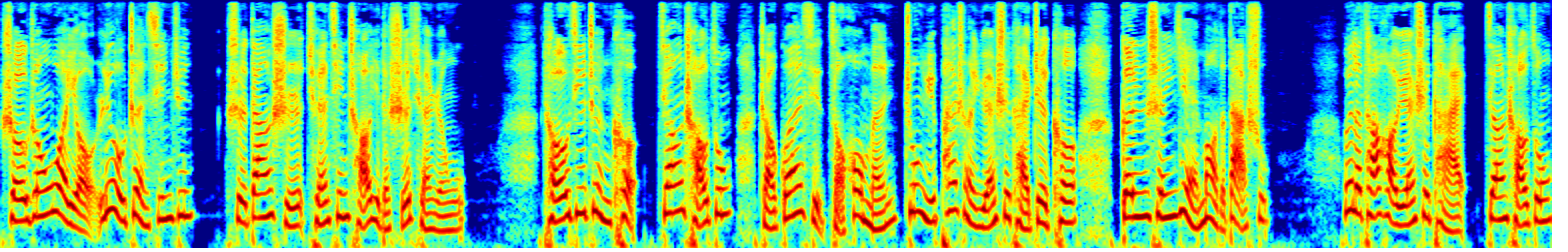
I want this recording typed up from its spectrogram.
手中握有六镇新军，是当时权倾朝野的实权人物。投机政客江朝宗找关系走后门，终于攀上了袁世凯这棵根深叶茂的大树。为了讨好袁世凯，江朝宗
